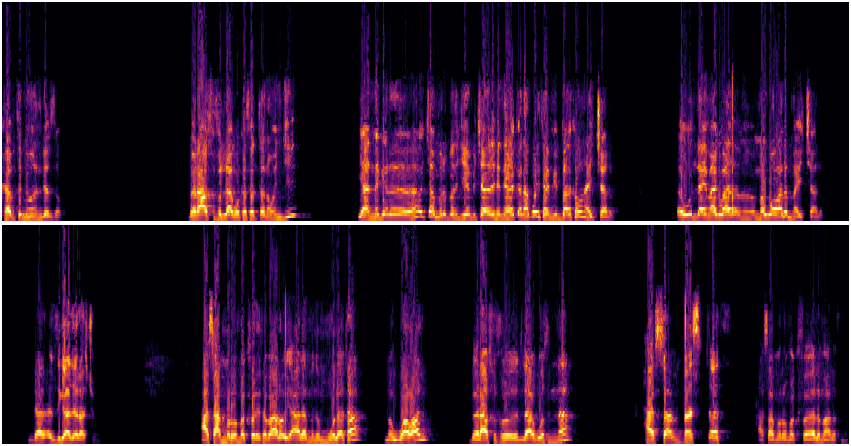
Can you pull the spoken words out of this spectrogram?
ከብትም ይሁን እንደዛው በራሱ ፍላጎት ከሰጠ ነው እንጂ ያን ነገር ጨምርበት እንጂ ብቻ ይሄን ያቀና የሚባል ከሆነ አይቻልም። እውል ላይ መዋዋልም አይቻልም። እዚህ ጋር አደራችሁ። አሳምሮ መክፈል የተባለው የዓለምንም ሙለታ መዋዋል በራሱ ፍላጎትና ሐሳብ መስጠት አሳምሮ መክፈል ማለት ነው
